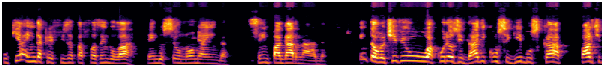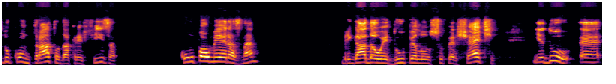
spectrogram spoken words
O que ainda a Crefisa está fazendo lá, tendo seu nome ainda, sem pagar nada? Então, eu tive a curiosidade e consegui buscar parte do contrato da Crefisa com o Palmeiras, né? Obrigado ao Edu pelo superchat. E Edu, é,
